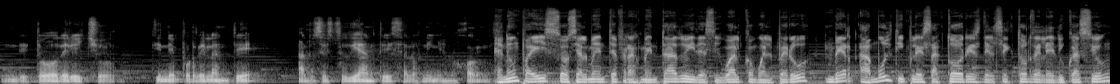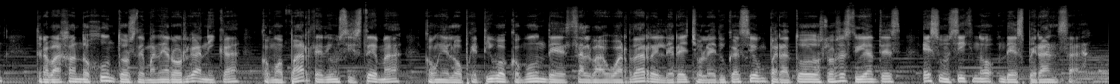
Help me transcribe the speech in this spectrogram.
de todo derecho tiene por delante a los estudiantes, a los niños, jóvenes. En un país socialmente fragmentado y desigual como el Perú, ver a múltiples actores del sector de la educación trabajando juntos de manera orgánica como parte de un sistema con el objetivo común de salvaguardar el derecho a la educación para todos los estudiantes es un signo de esperanza.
